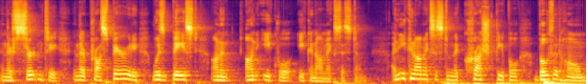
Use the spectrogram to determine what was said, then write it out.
and their certainty and their prosperity was based on an unequal economic system. An economic system that crushed people both at home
